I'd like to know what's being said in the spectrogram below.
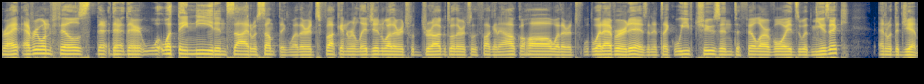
right? Everyone fills their their their what they need inside with something, whether it's fucking religion, whether it's with drugs, whether it's with fucking alcohol, whether it's whatever it is. And it's like we've chosen to fill our voids with music and with the gym,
